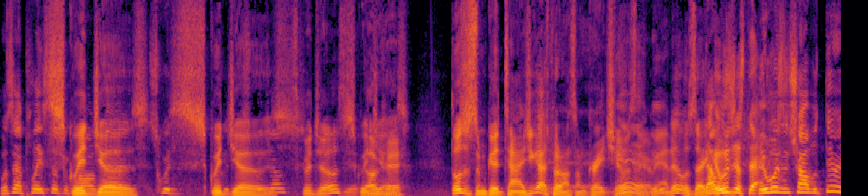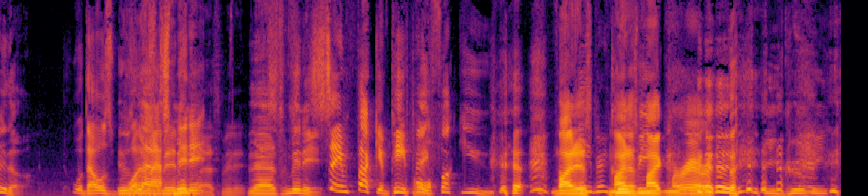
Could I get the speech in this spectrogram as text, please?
what's that place? up Squid Carlsbad? Joe's. Squid Squid Joe's. Squid Joe's. Squid okay. Joe's. those are some good times. You guys put on some great shows there, dude. man. It was like That it was just that. It wasn't Tribal Theory though. Well, that was, it was what last last minute. minute. Last minute. Last minute. Same fucking people. Hey, fuck you, minus you, minus groupie. Mike Marrera. you groupie.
